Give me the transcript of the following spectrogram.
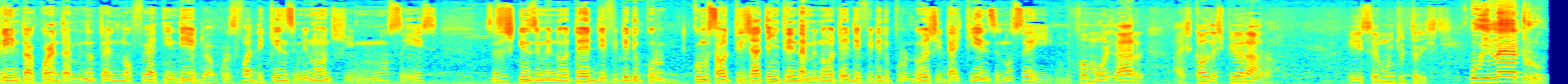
30, 40 minutos, ainda não fui atendido. Agora se fala de 15 minutos, não sei se, se esses 15 minutos é dividido por, como saúde já tem 30 minutos, é dividido por 2 e dá 15, não sei. Fomos olhar, as causas pioraram. Isso é muito triste. O Inatro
